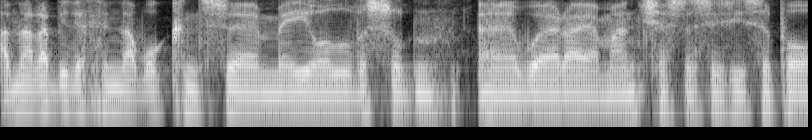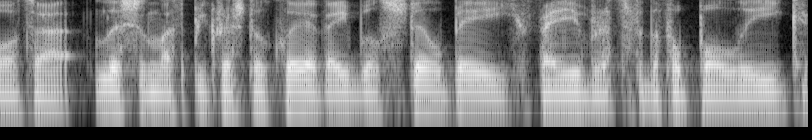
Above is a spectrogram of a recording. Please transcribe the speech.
And that'd be the thing that will concern me all of a sudden, uh, where I am Manchester City supporter. Listen, let's be crystal clear. They will still be favourites for the Football League,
